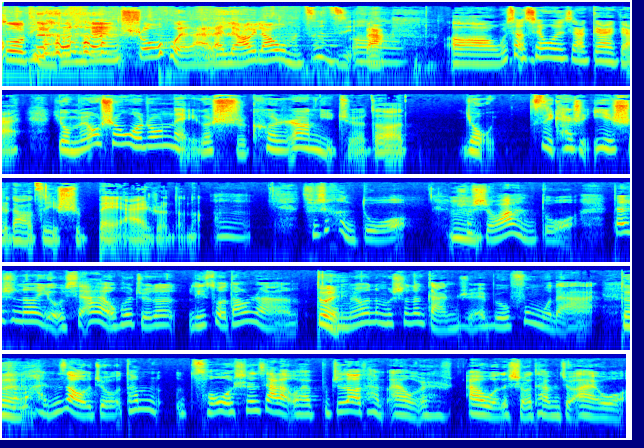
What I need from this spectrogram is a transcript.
作品中 间收回来，来聊一聊我们自己吧。呃，我想先问一下盖盖，有没有生活中哪一个时刻让你觉得有自己开始意识到自己是被爱着的呢？嗯，其实很多，说实话很多。但是呢，有些爱我会觉得理所当然，对，我没有那么深的感觉。比如父母的爱，他们很早就，他们从我生下来，我还不知道他们爱我，爱我的时候，他们就爱我。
